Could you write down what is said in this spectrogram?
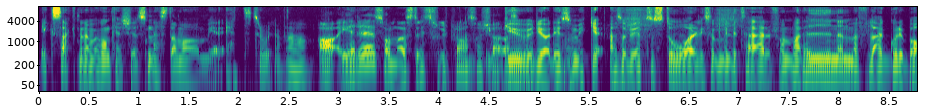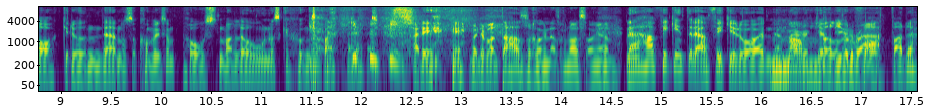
exakt den här gången kanske nästan var mer ett tror jag. Ja. ja, är det sådana stridsflygplan som kör? Gud alltså? ja, det är så mycket. Alltså du vet så står liksom militärer från marinen med flaggor i bakgrunden och så kommer liksom Post Malone och ska sjunga vackert. ja, det är... Men det var inte han som sjöng nationalsången? Nej han fick inte det, han fick ju då en American Beautiful. Mumble-rappade.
